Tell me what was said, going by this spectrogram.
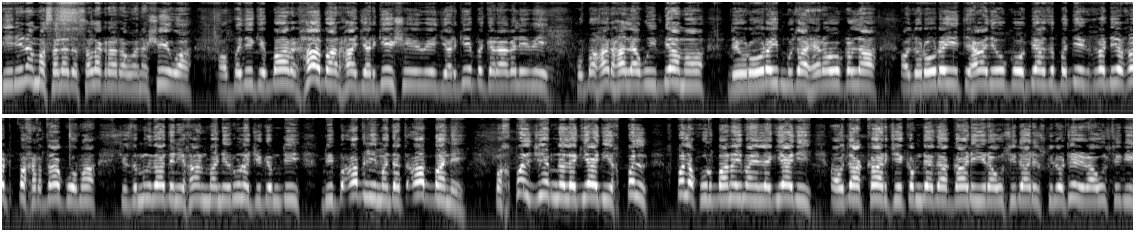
دیرینه مسله د سړک را روانه شوې و او په دې کې بار ها بار ها جرګې شوې وي جرګې په کې راغلي وي خو به هر حال غوی بیا مو د ورورۍ مظاهره وکړه او د ورورۍ اتحاد یې وکړو بیا زه په دې ډېر غټ فخر دا کوم چې زمونږ دا د نښان باندې رونه چې کوم دي دوی په ابني مدد اب باندې په خپل جیب نه لګیا دي خپل خپل قربانۍ باندې لګیا دي او دا کار چې کوم دی دا ګاډي راوستي دا ریسکیولټر راوستي دي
